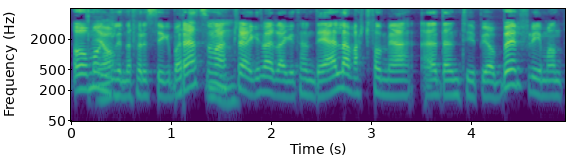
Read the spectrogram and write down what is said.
og manglende ja. forutsigbarhet, som har mm. preget hverdagen til en del, i hvert fall med eh, den type jobber. fordi man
